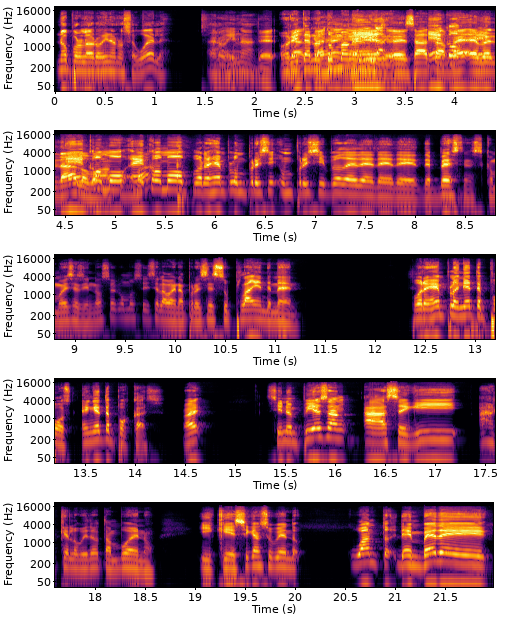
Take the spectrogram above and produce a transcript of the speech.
No, pero la heroína no se huele. Heroína. De- Ahorita dejen tumban el- Exactamente, co- es, verdad. Es, como, es como, por ejemplo, un, un principio de, de, de, de, de business, como dice así. No sé cómo se dice la vaina, pero dice supply and demand. Por ejemplo, en este, post, en este podcast, right? Si no empiezan a seguir, ah, que los videos tan buenos y que sigan subiendo, ¿cuánto, en vez de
